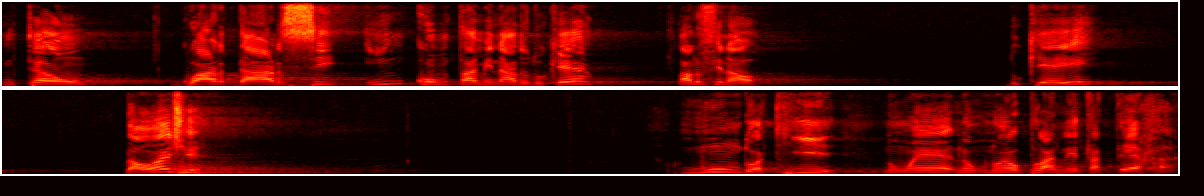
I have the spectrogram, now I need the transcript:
Então, guardar-se incontaminado do quê? Lá no final. Do que aí? Da onde? Mundo aqui não é, não, não é o planeta Terra.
